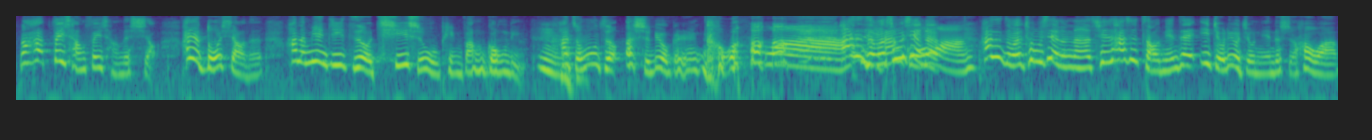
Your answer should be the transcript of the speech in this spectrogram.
然后它非常非常的小，还有。多小呢？它的面积只有七十五平方公里，嗯，它总共只有二十六个人口。哇，它是怎么出现的？它是怎么出现的呢？其实它是早年在一九六九年的时候啊。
